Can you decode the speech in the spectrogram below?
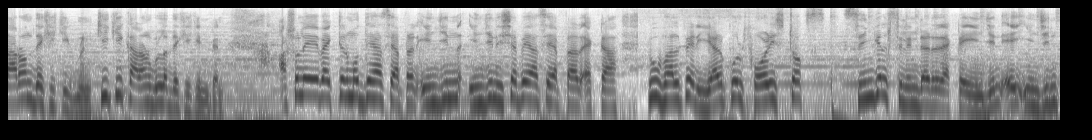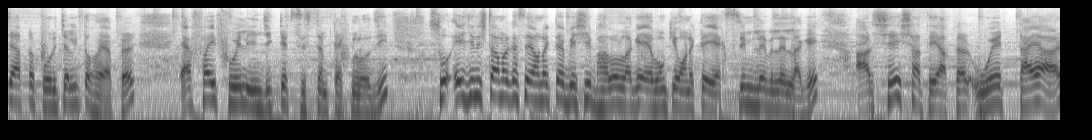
কারণ দেখে কিনবেন? কি কি কারণগুলো দেখে কিনবেন? আসলে এই বাইকটার মধ্যে আছে আপনার ইঞ্জিন ইঞ্জিন হিসেবে আছে আপনার একটা টু ভালভের air cool four strokes single সিলিন্ডারের একটা ইঞ্জিন। এই ইঞ্জিনটা আপনার পরিচালিত হয় আপনার FI fuel injected system technology so এই জিনিসটা আমার কাছে অনেকটা বেশি ভালো লাগে এবং কি অনেকটা এক্সট্রিম লেভেলের লাগে। আর সেই সাথে আপনার ওয়েট টায়ার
